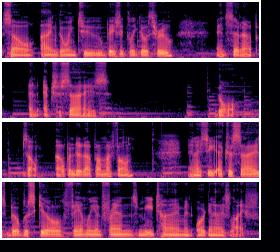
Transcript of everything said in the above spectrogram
so I'm going to basically go through and set up an exercise goal. So I opened it up on my phone and I see exercise, build a skill, family and friends, me time, and organize life.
